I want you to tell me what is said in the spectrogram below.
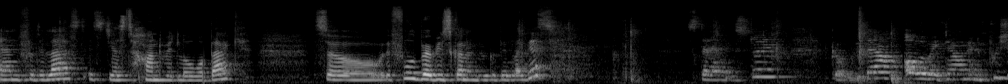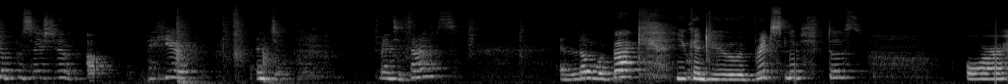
And for the last, it's just 100 lower back. So the full burpee is gonna look a bit like this. Standing straight, going down, all the way down in a push-up position, up here, and jump. 20 times. And lower back, you can do bridge lifters or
